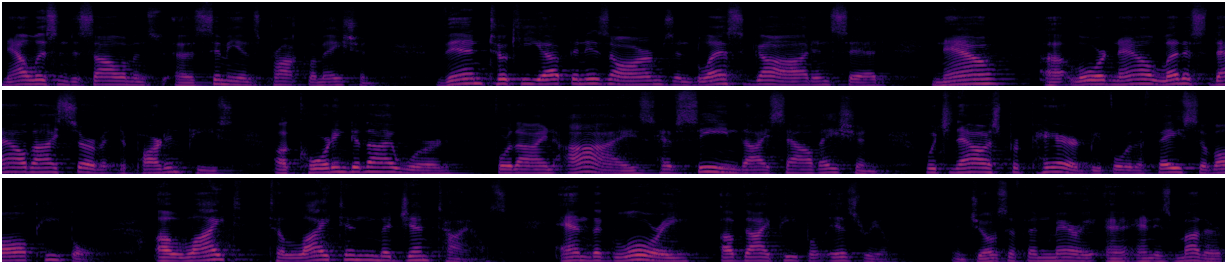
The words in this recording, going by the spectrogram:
Now listen to Solomon's uh, Simeon's proclamation. Then took he up in his arms and blessed God and said, Now, uh, Lord, now lettest thou thy servant depart in peace according to thy word, for thine eyes have seen thy salvation, which thou hast prepared before the face of all people, a light to lighten the Gentiles, and the glory of thy people Israel. And Joseph and Mary and his mother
